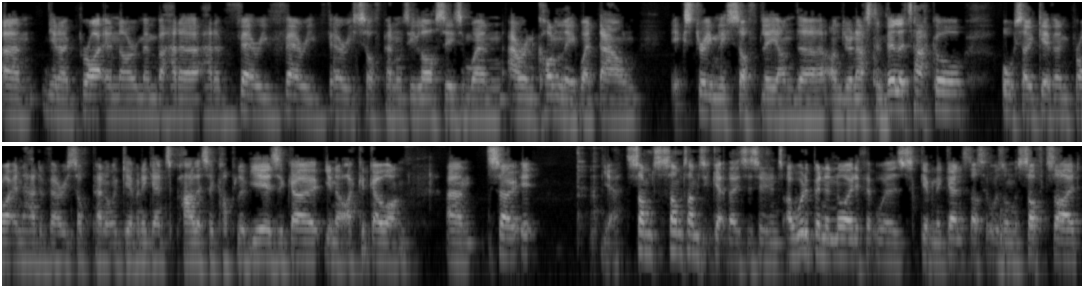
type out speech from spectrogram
Um, you know, Brighton. I remember had a had a very, very, very soft penalty last season when Aaron Connolly went down extremely softly under under an Aston Villa tackle. Also, given Brighton had a very soft penalty given against Palace a couple of years ago. You know, I could go on. Um, so it, yeah, some sometimes you get those decisions. I would have been annoyed if it was given against us. It was on the soft side,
